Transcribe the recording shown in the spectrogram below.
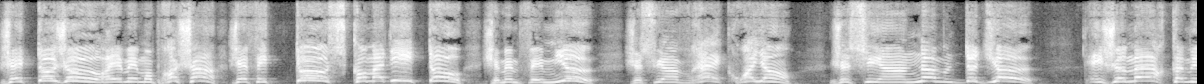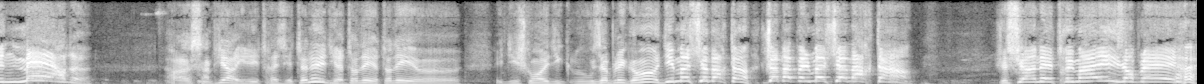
J'ai toujours aimé mon prochain. J'ai fait tout ce qu'on m'a dit, tout. J'ai même fait mieux. Je suis un vrai croyant. Je suis un homme de Dieu. Et je meurs comme une merde. Alors là, Saint-Pierre, il est très étonné. Il dit Attendez, attendez. euh, Il dit Je comprends. Il dit Vous vous appelez comment? Il dit Monsieur Martin. Je m'appelle Monsieur Martin. Je suis un être humain exemplaire.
